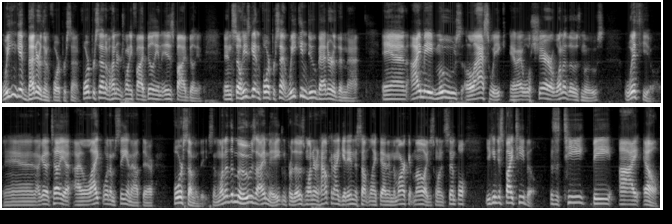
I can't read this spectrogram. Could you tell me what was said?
We can get better than 4%. 4% of 125 billion is 5 billion. And so he's getting 4%. We can do better than that. And I made moves last week, and I will share one of those moves with you. And I got to tell you, I like what I'm seeing out there for some of these. And one of the moves I made, and for those wondering, how can I get into something like that in the market, Mo? I just want it simple you can just buy T-bill. This is T-B-I-L.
